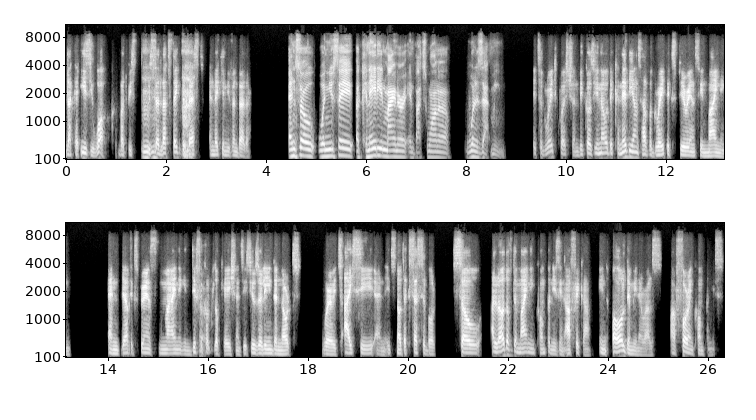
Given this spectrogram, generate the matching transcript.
like an easy walk. But we, mm-hmm. we said, let's take the best and make him even better. And so when you say a Canadian miner in Botswana, what does that mean? It's a great question because, you know, the Canadians have a great experience in mining and they have experienced mining in difficult locations. It's usually in the north where it's icy and it's not accessible. So a lot of the mining companies in Africa, in all the minerals, are foreign companies.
